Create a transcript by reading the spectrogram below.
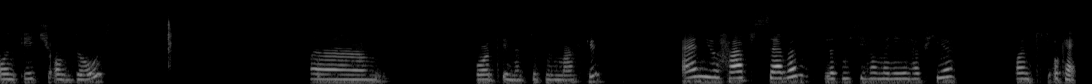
on each of those um, bought in a supermarket. And you have seven. Let me see how many you have here. One two, okay.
